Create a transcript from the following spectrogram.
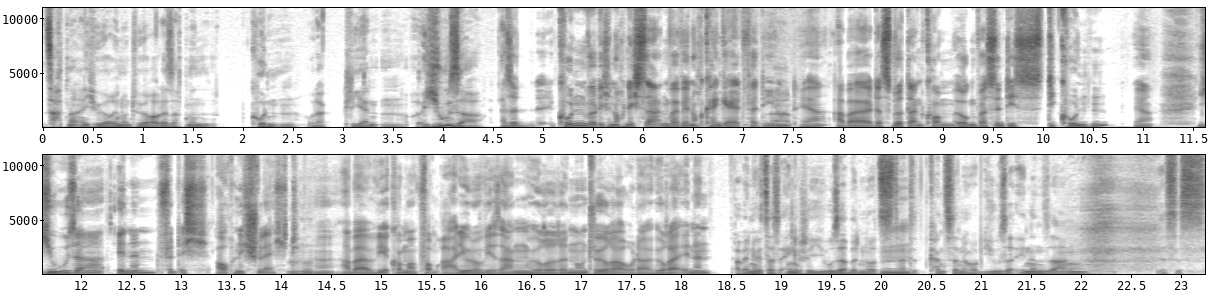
Sagt man eigentlich Hörerinnen und Hörer oder sagt man Kunden oder Klienten oder User? Also Kunden würde ich noch nicht sagen, weil wir noch kein Geld verdienen. Ja. Aber das wird dann kommen. Irgendwas sind dies die Kunden. Ja. UserInnen finde ich auch nicht schlecht. Ja. Aber wir kommen vom Radio, wir sagen Hörerinnen und Hörer oder HörerInnen. Aber wenn du jetzt das englische User benutzt, Mhm. kannst du dann überhaupt UserInnen sagen? Das ist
